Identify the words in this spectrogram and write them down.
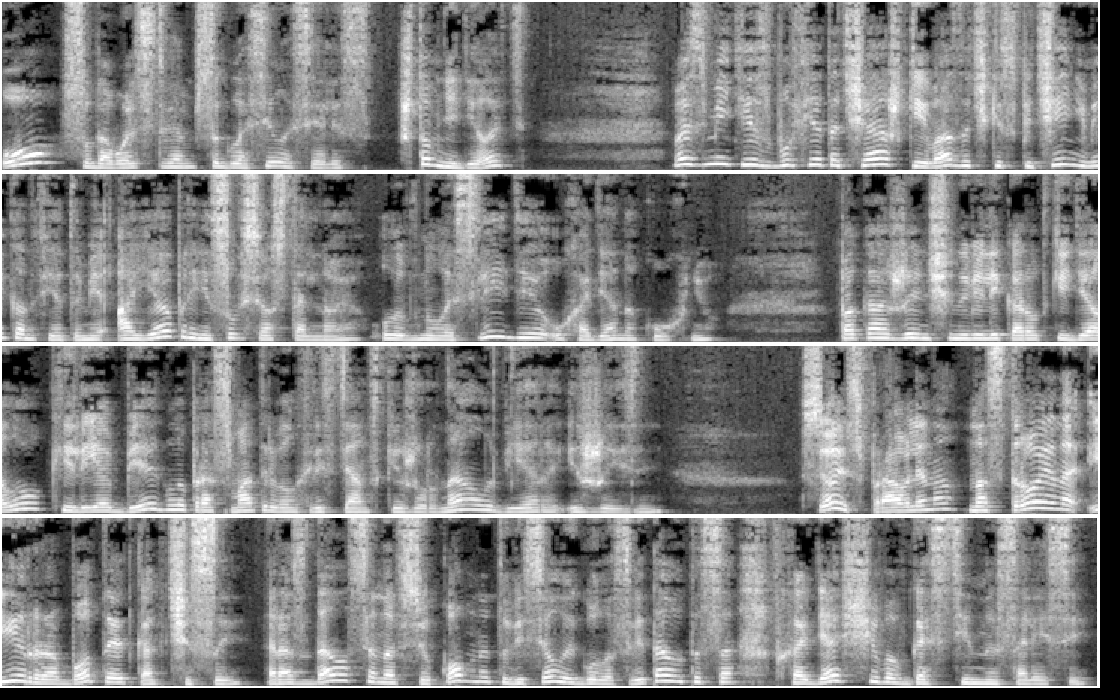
«О, с удовольствием», — согласилась Элис. «Что мне делать?» «Возьмите из буфета чашки и вазочки с печеньем и конфетами, а я принесу все остальное», — улыбнулась Лидия, уходя на кухню. Пока женщины вели короткий диалог, Илья бегло просматривал христианский журнал «Вера и жизнь». «Все исправлено, настроено и работает как часы», — раздался на всю комнату веселый голос Витаутаса, входящего в гостиную с Олесей.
